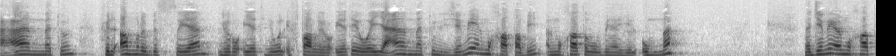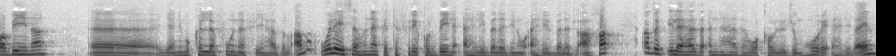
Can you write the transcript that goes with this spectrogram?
عامة في الأمر بالصيام لرؤيته والإفطار لرؤيته وهي عامة لجميع المخاطبين. المخاطب بها هي الأمة. فجميع المخاطبين آه، يعني مكلفون في هذا الأمر وليس هناك تفريق بين أهل بلد وأهل البلد الآخر. أضف إلى هذا أن هذا هو قول جمهور أهل العلم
